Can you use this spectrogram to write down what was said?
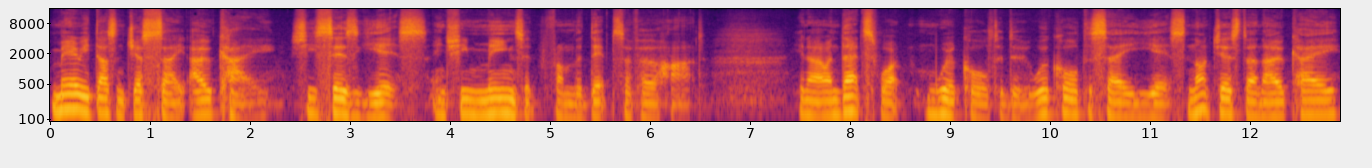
Mary doesn't just say, okay. She says yes, and she means it from the depths of her heart. You know, and that's what we're called to do. We're called to say yes, not just an okay.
